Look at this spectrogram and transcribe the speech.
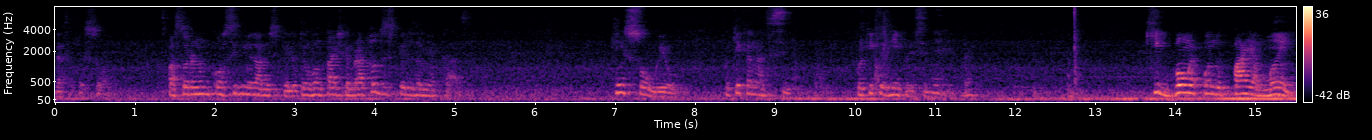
dessa pessoa. Pastor, eu não consigo me olhar no espelho. Eu tenho vontade de quebrar todos os espelhos da minha casa. Quem sou eu? Por que, que eu nasci? Por que, que eu vim para esse mundo? Né? Que bom é quando o pai e a mãe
